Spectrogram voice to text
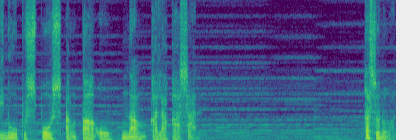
pinupuspos ang tao ng kalakasan. Kasunod,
